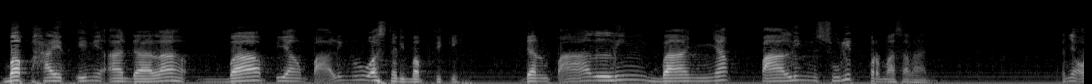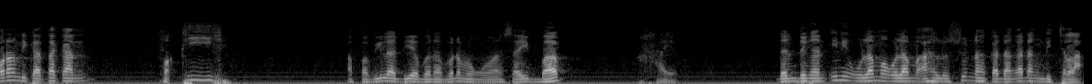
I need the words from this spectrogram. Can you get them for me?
Bab haid ini adalah bab yang paling luas dari bab fikih dan paling banyak paling sulit permasalahannya. Hanya orang dikatakan fakih apabila dia benar-benar menguasai bab haid. Dan dengan ini ulama-ulama ahlu sunnah kadang-kadang dicela.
